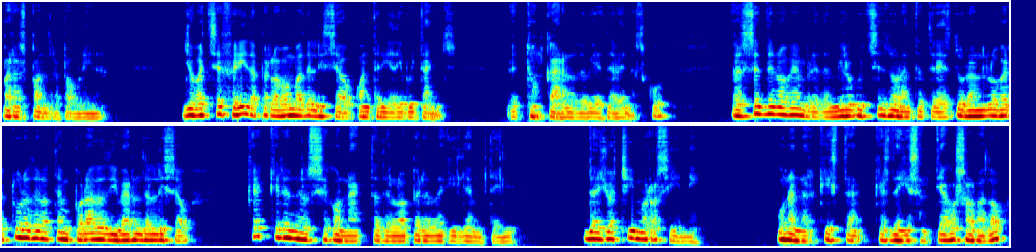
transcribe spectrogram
va respondre Paulina. Jo vaig ser ferida per la bomba del Liceu quan tenia 18 anys. Eh, tu encara no devies d'haver nascut. El 7 de novembre de 1893, durant l'obertura de la temporada d'hivern del Liceu, crec que era en el segon acte de l'òpera de Guillem Tell, de Joachim Rossini, un anarquista que es deia Santiago Salvador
